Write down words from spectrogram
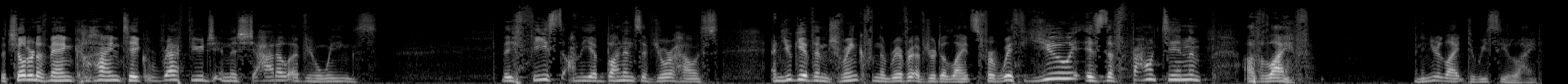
The children of mankind take refuge in the shadow of your wings. They feast on the abundance of your house, and you give them drink from the river of your delights. For with you is the fountain of life. And in your light do we see light.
